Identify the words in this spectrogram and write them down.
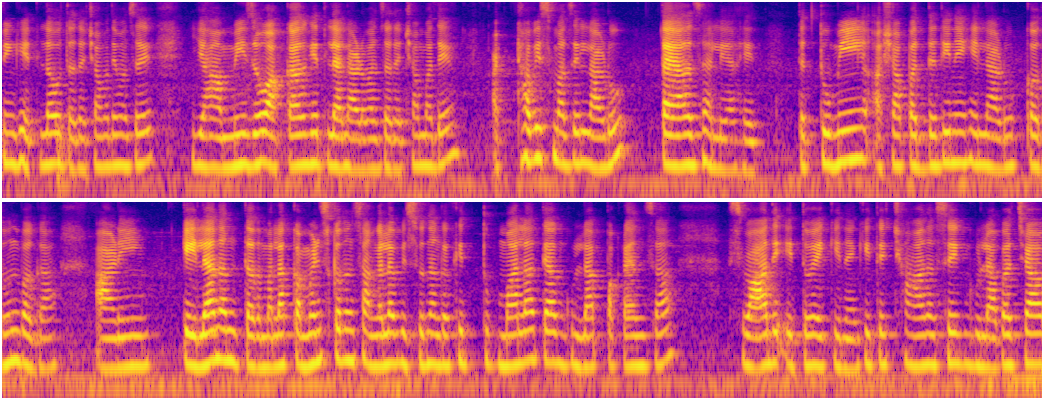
मी घेतलं होतं त्याच्यामध्ये माझे या मी जो आकार घेतला लाडवाचा त्याच्यामध्ये अठ्ठावीस माझे लाडू तयार झाले आहेत. तर तुम्ही अशा पद्धतीने हे लाडू करून बघा आणि केल्यानंतर मला कमेंट्स करून सांगायला विसरू नका की तुम्हाला त्या गुलाब पकड्यांचा स्वाद येतो आहे की नाही की ते छान असे गुलाबाच्या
